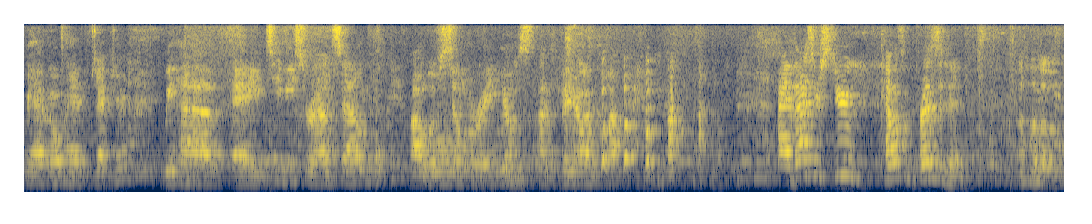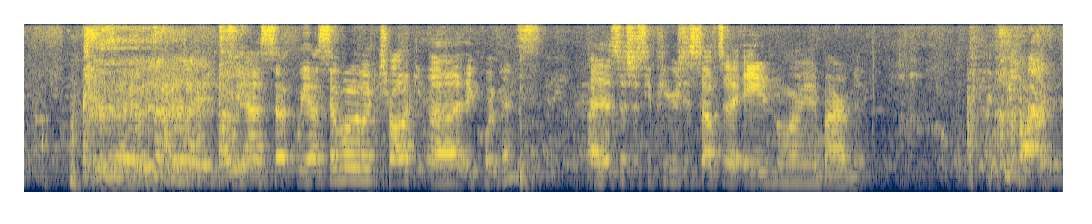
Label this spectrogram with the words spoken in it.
We have an overhead projector. We have a TV surround sound uh, with some radios. I've been on class. and that's your student council president. Oh. Uh, we have we have several electronic uh, equipments, uh, such as computers and stuff to aid in the learning environment.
